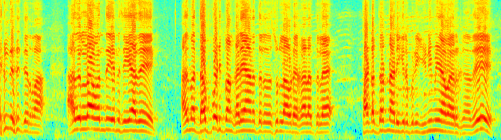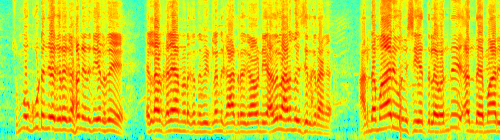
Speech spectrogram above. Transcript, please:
எந்திரிச்சிடறான். அதெல்லாம் வந்து என்ன செய்யாது? அது மாதிரி தப்பு அடிப்பான் கல்யாணத்தில் ரசுல்லாவுடைய காலத்தில். தட்ட தட்டுன்னு அடிக்கிற பெரிய இனிமையாவா இருக்கும். அது சும்மா கூட்டம் சேர்க்கறதுக்காக என்ன செய்யறது? எல்லாம் கல்யாணம் நடக்கிற வீட்டிலேருந்து வீட்டிலன்னு காட்டுறதுக்காக வேண்டிய அதெல்லாம் அனுமதிச்சிருக்கிறாங்க அந்த மாதிரி ஒரு விஷயத்தில் வந்து அந்த மாதிரி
